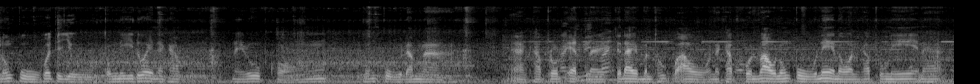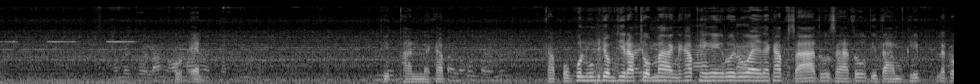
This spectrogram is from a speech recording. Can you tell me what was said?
หลวงปู่ก็จะอยู่ตรงนี้ด้วยนะครับ ในรูปของ หลวงปู่ดำนานะครับรถแอดเลยจะได้บรรทุกเอานะครับ คนเว้าหลวงปู่แน่นอนครับพรุ่งนี้นะฮะทำไมถอยหลังออกกดแอดมาผิดพันนะครับครับขอบคุณคุณผู้ชมที่รับชมมากนะครับเพลงๆรวยๆนะครับ สาธุสาธุติดตามคลิป แล้วก็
